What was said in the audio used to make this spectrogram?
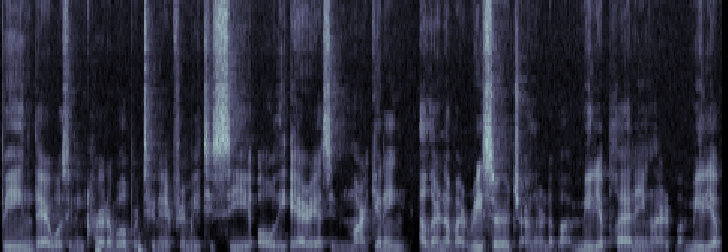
Being there was an incredible opportunity for me to see all the areas in marketing. I learned about research, I learned about media planning, I learned about media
